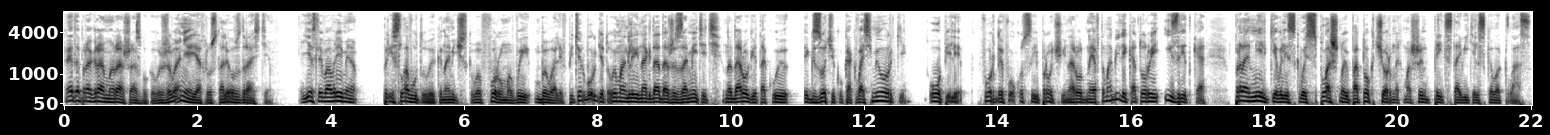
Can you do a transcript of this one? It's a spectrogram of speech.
Это программа «Раша. Азбука выживания». Я Хрусталев. Здрасте. Если во время пресловутого экономического форума вы бывали в Петербурге, то вы могли иногда даже заметить на дороге такую экзотику, как «восьмерки», «опели», «форды Фокусы» и прочие народные автомобили, которые изредка промелькивали сквозь сплошной поток черных машин представительского класса.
